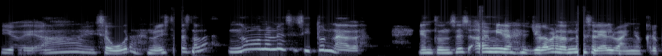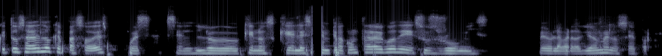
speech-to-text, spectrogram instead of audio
Y yo de, ay, ¿segura? ¿No necesitas nada? No, no necesito nada. Entonces, ay, mira, yo la verdad me salí al baño. Creo que tú sabes lo que pasó después, Axel, lo que nos, que les empezó a contar algo de sus roomies. Pero la verdad yo no me lo sé porque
